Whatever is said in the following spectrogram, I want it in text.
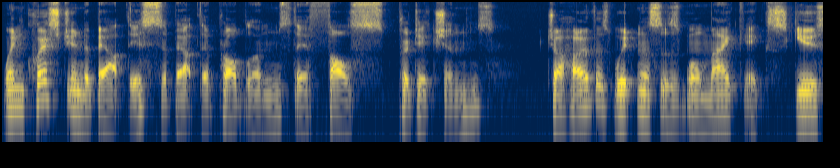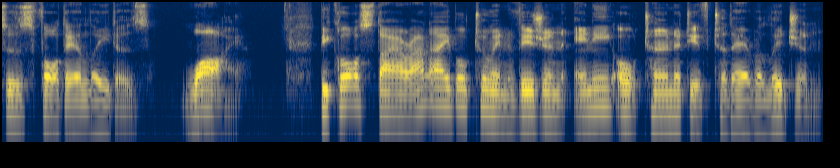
When questioned about this, about their problems, their false predictions, Jehovah's Witnesses will make excuses for their leaders. Why? Because they are unable to envision any alternative to their religion.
